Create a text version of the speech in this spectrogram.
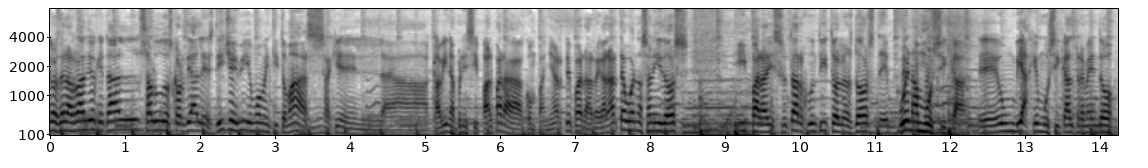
Amigos de la radio, ¿qué tal? Saludos cordiales. DJB, un momentito más aquí en la cabina principal para acompañarte, para regalarte buenos sonidos y para disfrutar juntitos los dos de buena música, de un viaje musical tremendo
